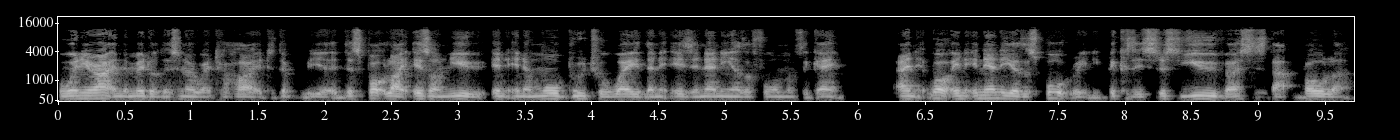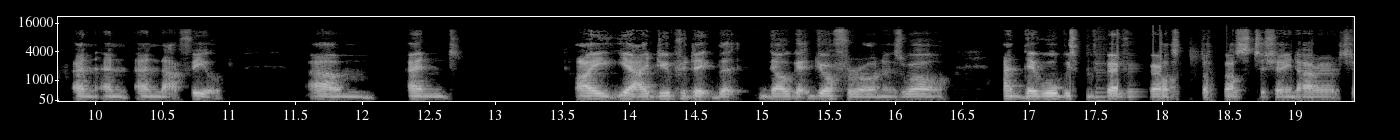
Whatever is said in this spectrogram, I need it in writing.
when you're out in the middle, there's nowhere to hide. The, yeah, the spotlight is on you in, in a more brutal way than it is in any other form of the game. And well, in, in any other sport really, because it's just you versus that bowler and, and, and that field. Um, and I, yeah, I do predict that they'll get Jofra on as well. And there will be some very, very hostile to Shane Dowrich.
